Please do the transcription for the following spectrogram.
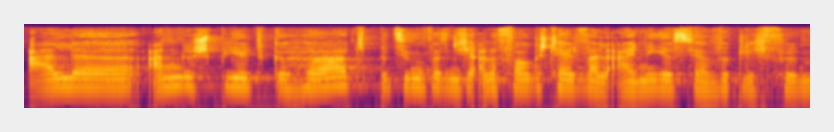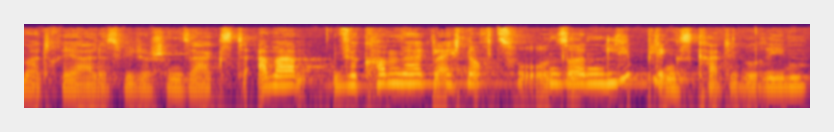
alle angespielt gehört, beziehungsweise nicht alle vorgestellt, weil einiges ja wirklich Füllmaterial ist, wie du schon sagst. Aber wir kommen ja gleich noch zu unseren Lieblingskategorien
